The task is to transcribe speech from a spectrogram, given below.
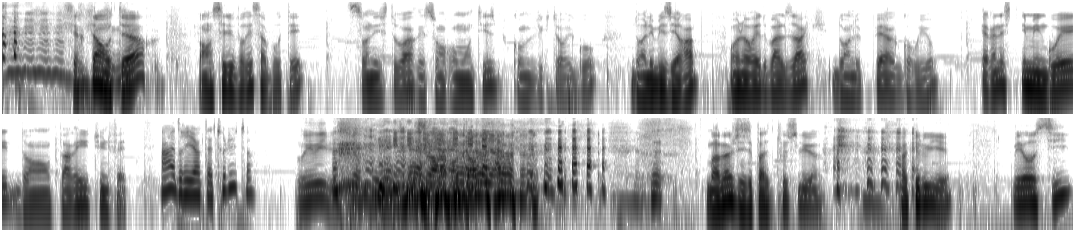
Certains auteurs ont célébré sa beauté, son histoire et son romantisme, comme Victor Hugo dans Les Misérables, Honoré de Balzac dans Le Père Goriot, Ernest Hemingway dans Paris est une fête. Hein, Adrien, t'as tout lu, toi? Oui, oui, bien sûr. Moi-même, je ne les ai pas tous lus. hein. pas que lui. hein. Mais aussi,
